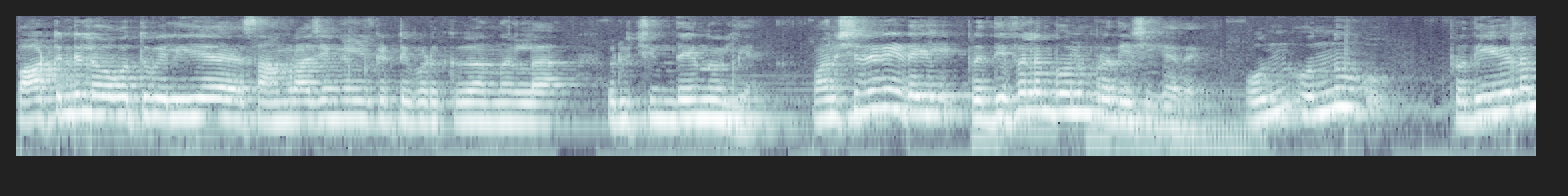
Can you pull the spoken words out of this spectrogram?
പാട്ടിന്റെ ലോകത്ത് വലിയ സാമ്രാജ്യങ്ങൾ കെട്ടിപ്പടുക്കുക എന്നുള്ള ഒരു ചിന്തയൊന്നുമില്ല. മനുഷ്യരുടെ ഇടയിൽ പ്രതിഫലം പോലും പ്രതീക്ഷിക്കാതെ ഒന്നും പ്രതിഫലം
